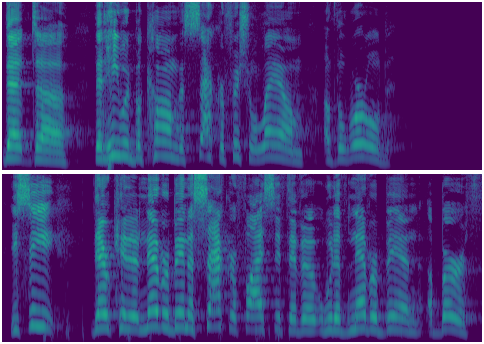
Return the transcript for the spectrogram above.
that, uh, that he would become the sacrificial lamb of the world. You see, there could have never been a sacrifice if there would have never been a birth.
